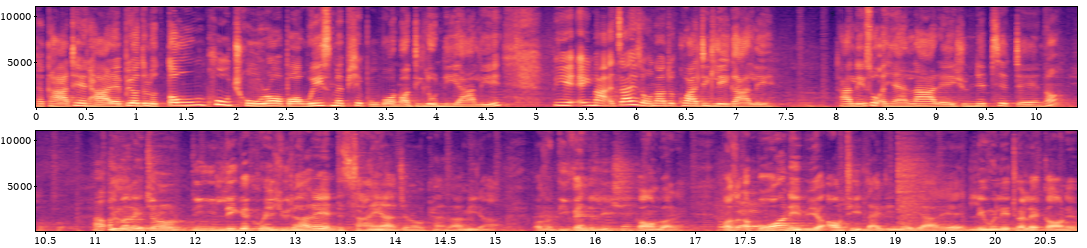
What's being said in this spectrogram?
တကားထည့်ထားရတယ်ပြီးတော့ဒီလို၃ခုချိုးတော့ပေါ့ waste မဖြစ်ဘူးပေါ့နော်ဒီလိုနေရာလေးပြီးရင်အိမ်မှာအကြိုက်ဆုံးတော့တစ်ခွာဒီလေကားလေးဒါလေးဆိုအရန်လာတယ် unit ဖြစ်တယ်နော်ဟုတ်ဒီမှာလေကျွန်တော်ဒီ legal ခွင့်ယူထားတဲ့ design ကကျွန်တော်ခံစားမိတာ ဘာလို့ဒီ ventilation ကောင်းသွားတယ်ဘာလို့အပေါ်ကနေပြီးတော့အောက်ထိ lighting လေးရတယ်လေဝင်လေထွက်လည်းကောင်းတယ်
